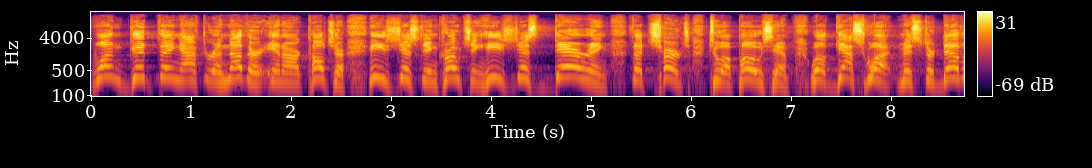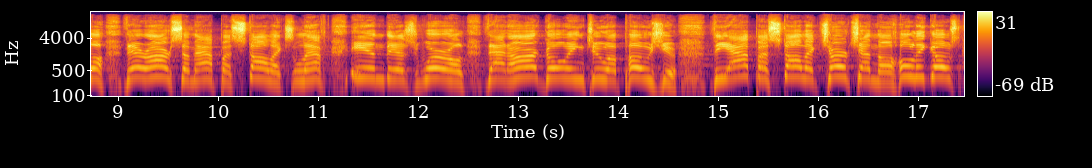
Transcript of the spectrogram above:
one good thing after another in our culture. He's just encroaching. He's just daring the church to oppose him. Well, guess what, Mr. Devil? There are some apostolics left in this world that are going to oppose you. The apostolic church and the Holy Ghost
